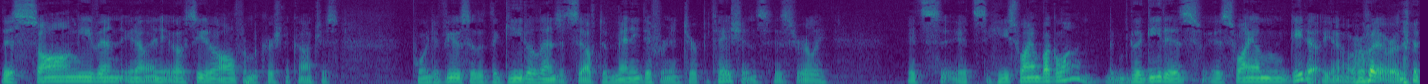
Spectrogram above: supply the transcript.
this song, even you know, and you'll see it all from a Krishna conscious point of view, so that the Gita lends itself to many different interpretations. Is really it's it's he Swayam Bhagawan. The, the Gita is, is Swayam Gita, you know, or whatever, the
